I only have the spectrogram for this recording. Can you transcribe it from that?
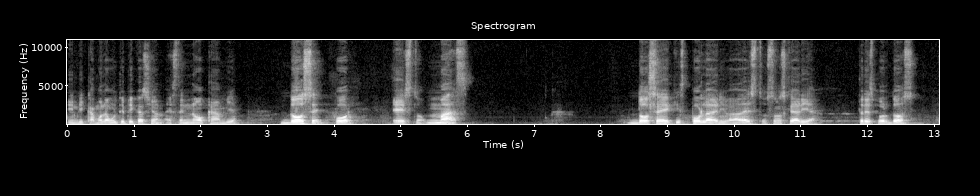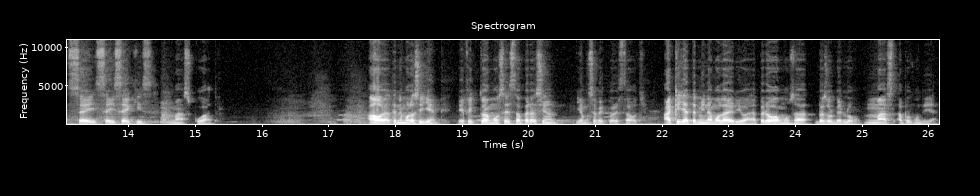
indicamos la multiplicación, este no cambia. 12 por esto más 12x por la derivada de esto. Esto nos quedaría 3 por 2, 6, 6x más 4. Ahora tenemos lo siguiente, efectuamos esta operación y vamos a efectuar esta otra. Aquí ya terminamos la derivada, pero vamos a resolverlo más a profundidad.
